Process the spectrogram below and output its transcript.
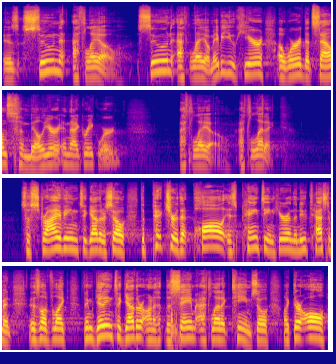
is soon athleo. Sunathleo. Maybe you hear a word that sounds familiar in that Greek word. Athleo, athletic. So, striving together. So, the picture that Paul is painting here in the New Testament is of like them getting together on a, the same athletic team. So, like they're all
